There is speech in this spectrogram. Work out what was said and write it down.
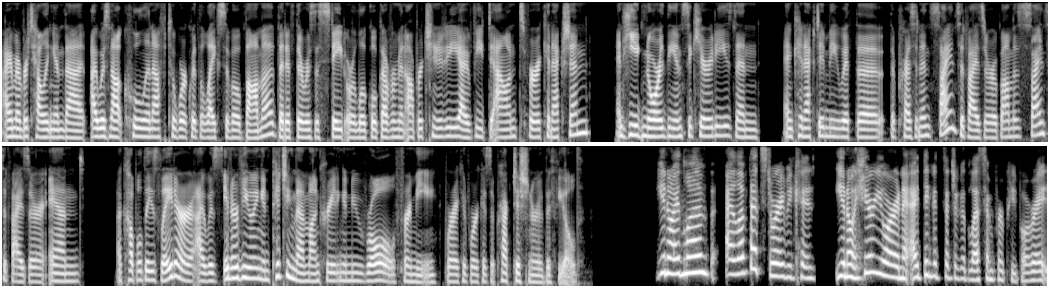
I remember telling him that I was not cool enough to work with the likes of Obama, but if there was a state or local government opportunity, I'd be down for a connection and he ignored the insecurities and and connected me with the the president's science advisor, Obama's science advisor, and a couple days later, I was interviewing and pitching them on creating a new role for me where I could work as a practitioner of the field. You know, I love I love that story because, you know, here you are and I think it's such a good lesson for people, right?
